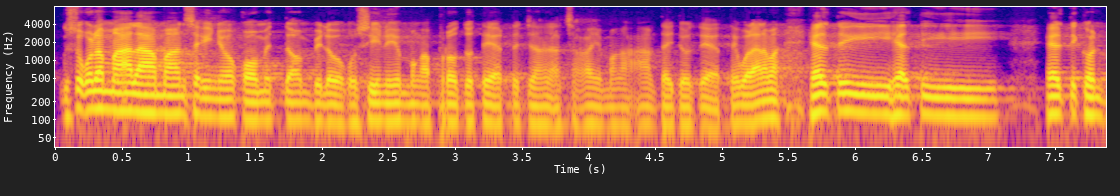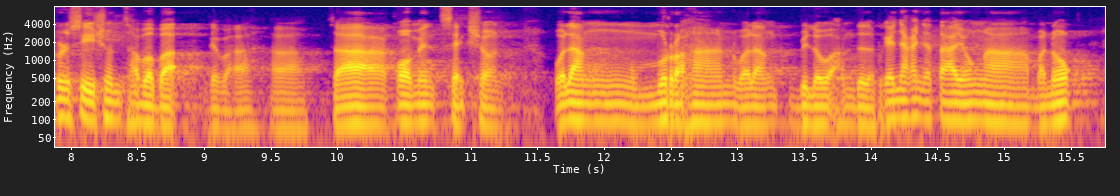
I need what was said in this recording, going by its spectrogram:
Gusto ko lang malaman sa inyo, comment down below kung sino yung mga pro-Duterte dyan at saka yung mga anti-Duterte. Wala naman, healthy, healthy, healthy conversation sa baba, di ba? Ah, sa comment section. Walang murahan, walang below under. Kanya-kanya tayong ah, manok,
